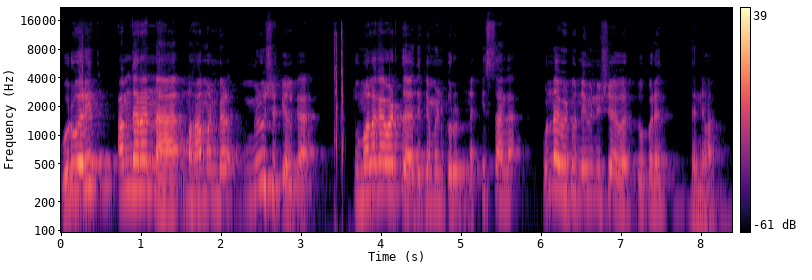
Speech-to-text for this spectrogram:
उर्वरित आमदारांना महामंडळ मिळू शकेल का? तुम्हाला काय वाटतं ते कमेंट करून नक्कीच सांगा. पुन्हा भेटू नवीन विषयावर. तोपर्यंत धन्यवाद.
